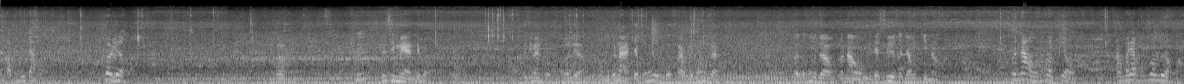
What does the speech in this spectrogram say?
เลยพวกหน้าในขอบมือจังพวกเหลืองเหรอหืมคือซีเมนต์ดิบอกคือซีเมนต์ตัวเหลืองผมก็น่าจะพูดว่าไฟบนห้องกันเปิดกระพุ้งเตาก็เน่ามีแต่ซื้อเขาจะมากินเนาะเพื่อเน่าเพื่อเกี่ยวเอาไม่ได้มันก็เหลืองหรอก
